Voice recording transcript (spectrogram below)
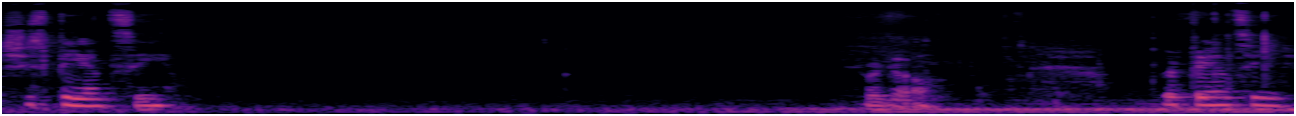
She's fancy. Here we go. They're fancy,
